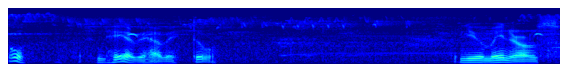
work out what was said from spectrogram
Oh, and here we have it too. New minerals.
